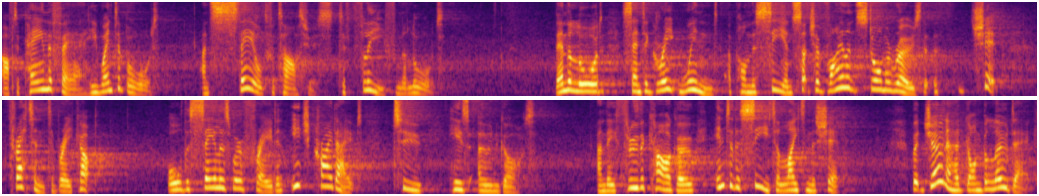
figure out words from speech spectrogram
After paying the fare, he went aboard and sailed for Tarshish to flee from the Lord. Then the Lord sent a great wind upon the sea, and such a violent storm arose that the ship threatened to break up. All the sailors were afraid, and each cried out to his own God and they threw the cargo into the sea to lighten the ship. But Jonah had gone below deck,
